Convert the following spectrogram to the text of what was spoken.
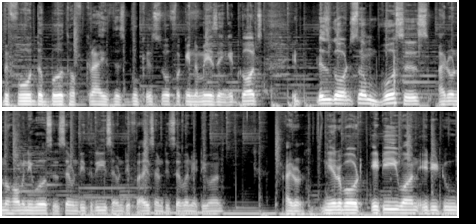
before the birth of christ. This book is so fucking amazing. It got it has got some verses. I don't know how many verses. 73 75 77 81 I don't near about 81, 82,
